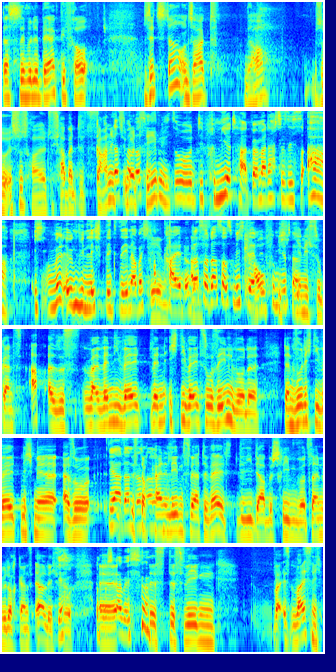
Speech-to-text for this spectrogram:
dass Sibylle Berg, die Frau, sitzt da und sagt, ja, so ist es halt. Ich habe gar nichts das war das, was übertrieben. mich so deprimiert hat, weil man dachte sich so, ah, ich will irgendwie einen Lichtblick sehen, aber ich habe keinen. Und das Aber war das, was mich sehr deprimiert ich ihr hat. nicht so ganz ab. Also es, weil wenn die Welt, wenn ich die Welt so sehen würde, dann würde ich die Welt nicht mehr. Also Ja, es ist doch keine lebenswerte Welt, die da beschrieben wird. Seien wir doch ganz ehrlich. Ja, so. unterschreibe ich. des, deswegen. Weiß, weiß nicht,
